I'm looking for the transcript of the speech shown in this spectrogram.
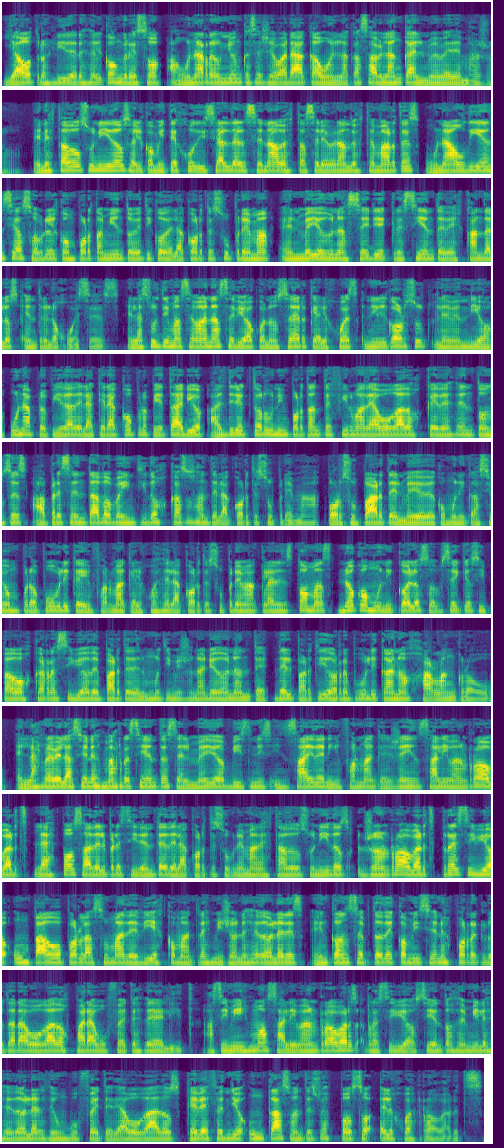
y a otros líderes del Congreso a una reunión que se llevará a cabo en la Casa Blanca el 9 de mayo. En Estados Unidos, el Comité Judicial del Senado está celebrando este martes una audiencia sobre el comportamiento ético de la Corte Suprema en medio de una serie creciente de escándalos entre los jueces. En las últimas semanas se dio a conocer que el juez Neil Gorsuch le vendió una propiedad de la que era copropietario al director de una importante firma de abogados que desde entonces ha presentado 22 casos ante la Corte Suprema. Por su parte, el medio de comunicación ProPublica informa que el juez de la Corte Suprema, Clarence Thomas, no comunicó los obsequios y pagos que recibió de parte del multimillonario donante del Partido Republicano, Harlan Crow. En las revelaciones más recientes, el medio Business Insider informa que Jane Sullivan Roberts, la esposa del presidente de la Corte Suprema de Estados Unidos, John Roberts, recibió un pago por la suma de 10,3 millones de dólares en concepto de comisiones por reclutar abogados para bufetes de élite. Asimismo, Sullivan Roberts recibió cientos de miles de dólares de un bufete de abogados que defendió un caso ante su esposo, el juez Roberts.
